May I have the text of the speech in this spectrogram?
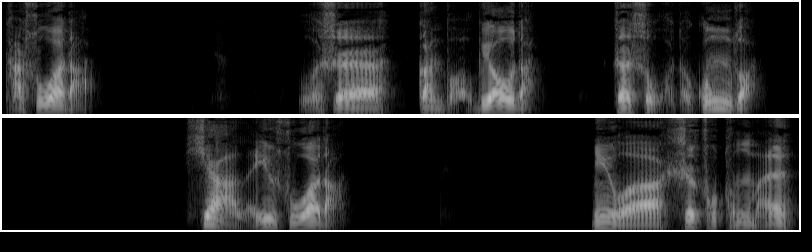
他说道。我是干保镖的，这是我的工作。”夏雷说道。“你我师出同门，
